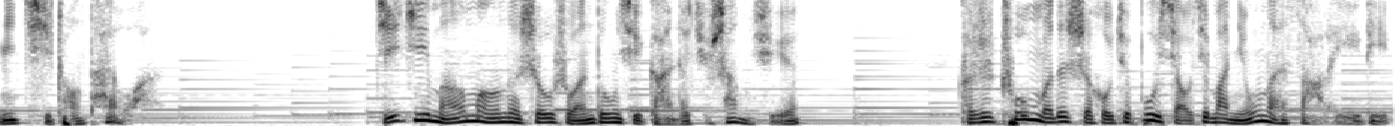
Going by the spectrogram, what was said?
你起床太晚。急急忙忙的收拾完东西，赶着去上学。可是出门的时候却不小心把牛奶洒了一地，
